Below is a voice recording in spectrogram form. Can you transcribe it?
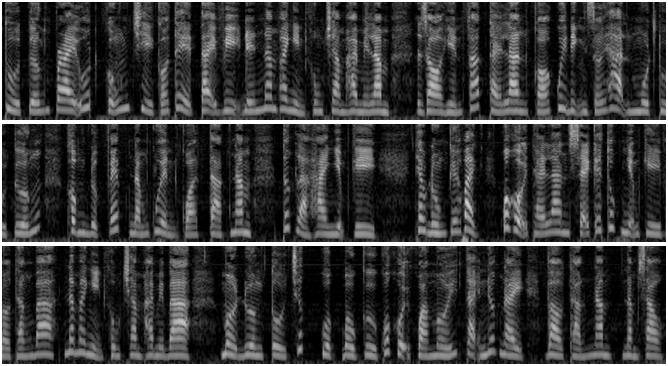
Thủ tướng Prayut cũng chỉ có thể tại vị đến năm 2025 do Hiến pháp Thái Lan có quy định giới hạn một thủ tướng không được phép nắm quyền quá 8 năm, tức là hai nhiệm kỳ. Theo đúng kế hoạch, Quốc hội Thái Lan sẽ kết thúc nhiệm kỳ vào tháng 3 năm 2023, mở đường tổ chức cuộc bầu cử quốc hội khóa mới tại nước này vào tháng 5 năm sau.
